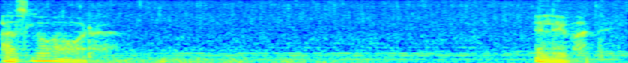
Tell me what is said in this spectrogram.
Hazlo ahora. Elévate.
